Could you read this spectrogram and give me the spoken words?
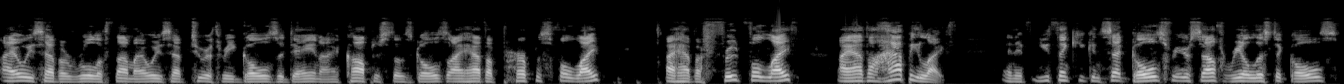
I always have a rule of thumb. I always have two or three goals a day, and I accomplish those goals. I have a purposeful life. I have a fruitful life. I have a happy life. And if you think you can set goals for yourself, realistic goals,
